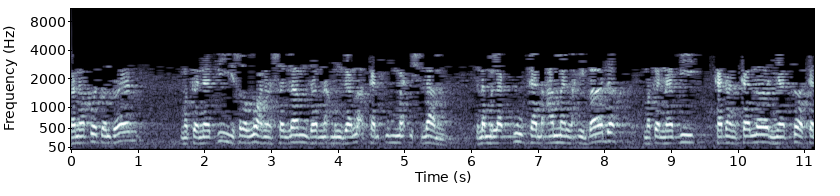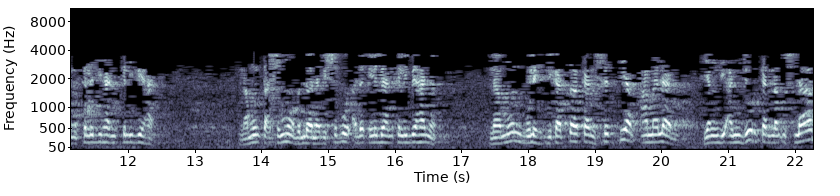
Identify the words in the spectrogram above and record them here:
kenapa tuan-tuan? Maka Nabi SAW dalam nak menggalakkan umat Islam dalam melakukan amal ibadah maka Nabi kadang-kala nyatakan kelebihan-kelebihan. Namun tak semua benda Nabi sebut ada kelebihan-kelebihannya. Namun boleh dikatakan setiap amalan yang dianjurkan dalam Islam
